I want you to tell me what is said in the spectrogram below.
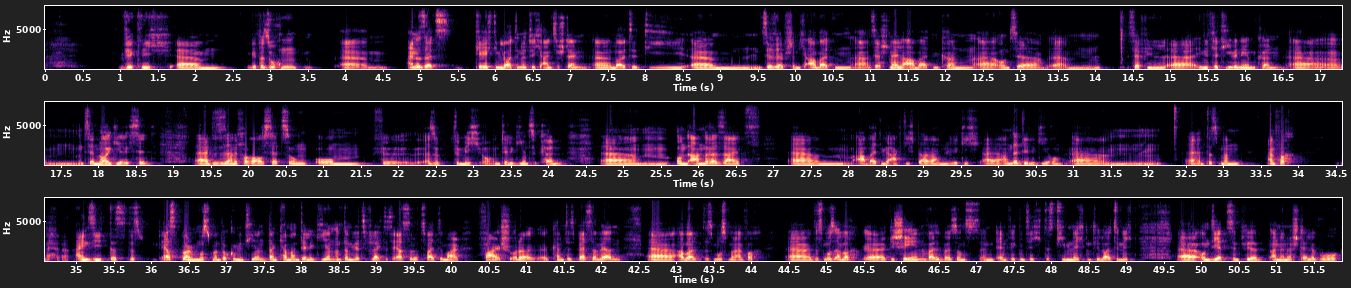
wirklich, ähm, wir versuchen ähm, einerseits die richtigen Leute natürlich einzustellen, äh, Leute, die ähm, sehr selbstständig arbeiten, äh, sehr schnell arbeiten können äh, und sehr ähm, sehr viel äh, Initiative nehmen können äh, und sehr neugierig sind. Äh, das ist eine Voraussetzung, um für also für mich, um delegieren zu können. Ähm, und andererseits ähm, arbeiten wir aktiv daran, wirklich äh, an der Delegierung, ähm, äh, dass man einfach einsieht, dass das erstmal muss man dokumentieren, dann kann man delegieren und dann wird es vielleicht das erste oder zweite Mal falsch oder äh, könnte es besser werden. Äh, aber das muss man einfach, äh, das muss einfach äh, geschehen, weil, weil sonst ent entwickelt sich das Team nicht und die Leute nicht. Äh, und jetzt sind wir an einer Stelle, wo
